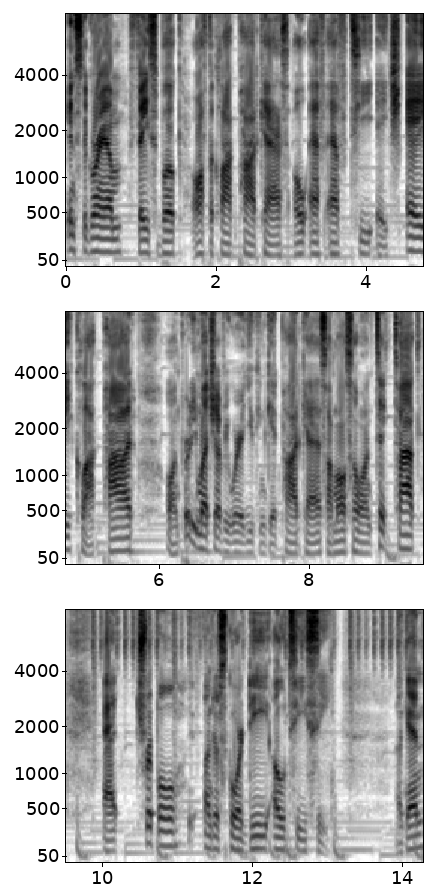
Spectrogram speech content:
Instagram, Facebook, Off the Clock Podcast, O F F T H A Clock Pod, on pretty much everywhere you can get podcasts. I'm also on TikTok at triple underscore D O T C. Again,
